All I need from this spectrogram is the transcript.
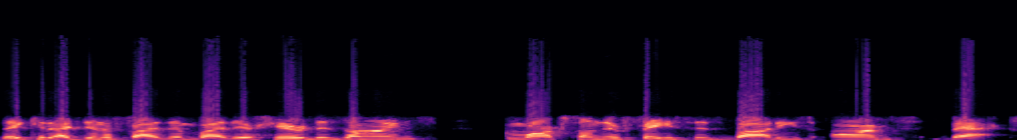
they could identify them by their hair designs, marks on their faces, bodies, arms, backs,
